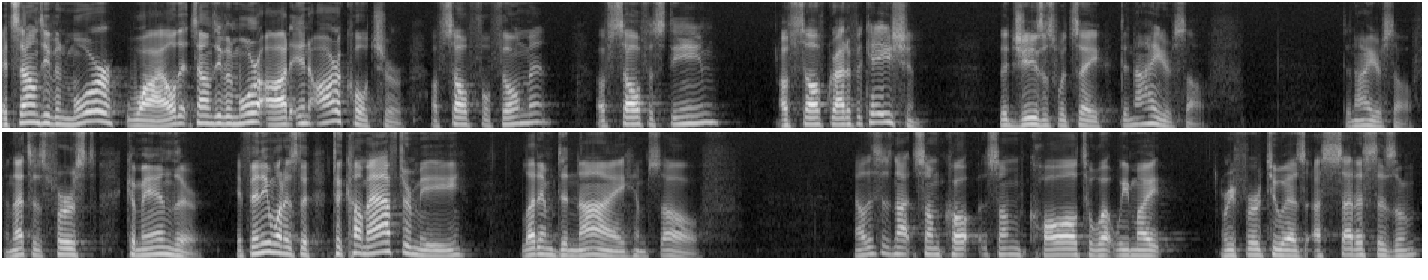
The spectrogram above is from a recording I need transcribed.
It sounds even more wild, it sounds even more odd in our culture of self fulfillment, of self esteem, of self gratification, that Jesus would say, Deny yourself. Deny yourself. And that's his first command there. If anyone is to, to come after me, let him deny himself. Now, this is not some call, some call to what we might refer to as asceticism.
